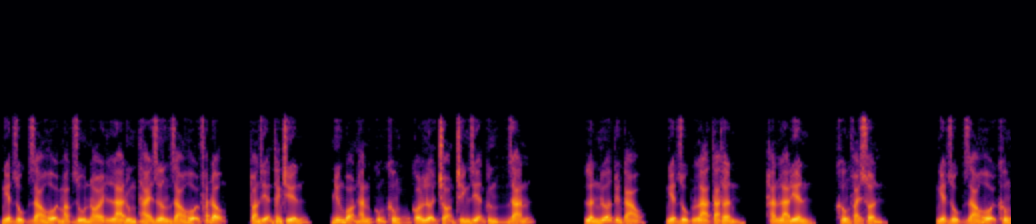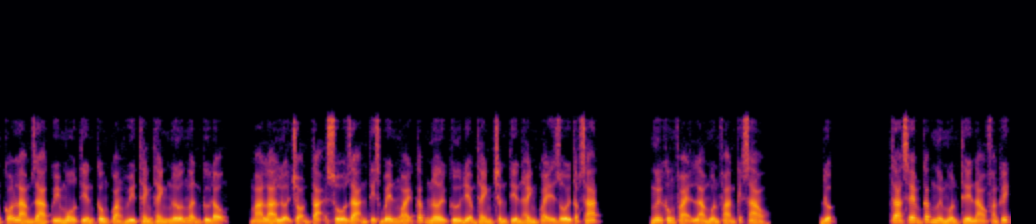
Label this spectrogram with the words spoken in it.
Nghiệt dục giáo hội mặc dù nói là đúng thái dương giáo hội phát động, toàn diện thanh chiến, nhưng bọn hắn cũng không có lựa chọn chính diện cứng rắn. Lần nữa tuyên cáo, nghiệt dục là tà thần, hắn là điên, không phải xuẩn nghiệt dục giáo hội không có làm ra quy mô tiến công quang huy thánh thành ngớ ngẩn cử động, mà là lựa chọn tại sổ dạn tịt bên ngoài các nơi cứ điểm thành chân tiến hành quấy dối tập sát. Ngươi không phải là muốn phản kích sao? Được. Ta xem các ngươi muốn thế nào phản kích.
